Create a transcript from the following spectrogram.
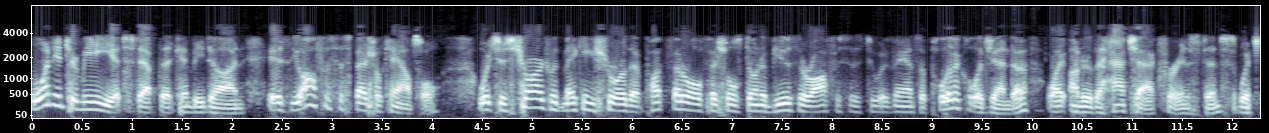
One intermediate step that can be done is the Office of Special Counsel which is charged with making sure that federal officials don't abuse their offices to advance a political agenda, like under the Hatch Act, for instance, which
